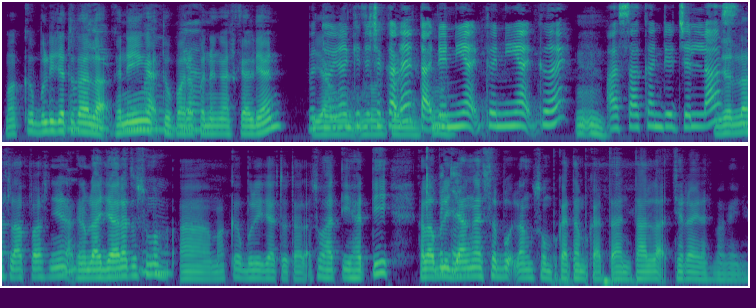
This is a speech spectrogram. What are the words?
maka boleh jatuh Okey, talak. Kena ingat tu para ya. pendengar sekalian. Betul yang kita cakap eh tak ada niat ke niat ke eh Mm-mm. asalkan dia jelas. Jelas lafaznya nak kena belajar lah tu semua. Ah, maka boleh jatuh talak. So hati-hati kalau boleh Betul. jangan sebut langsung perkataan-perkataan talak, cerai dan sebagainya.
